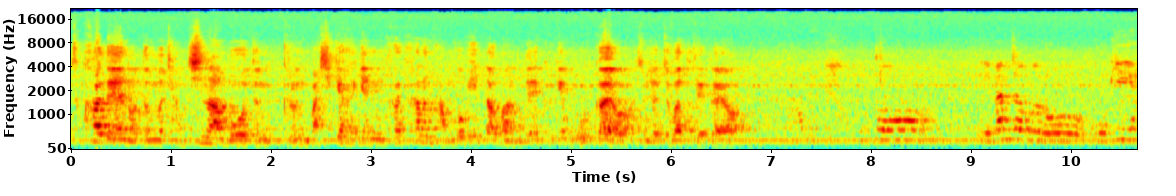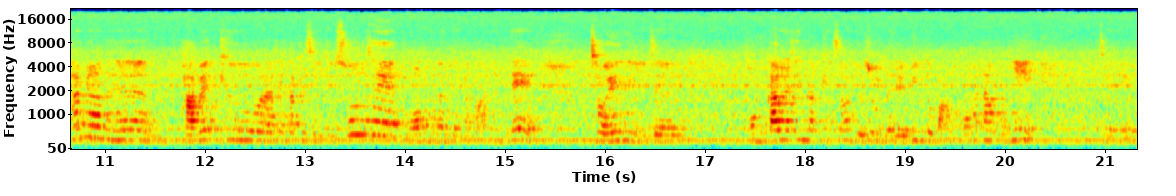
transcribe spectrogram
특화된 어떤 뭐 장치나 뭐든 그런 맛있게 하긴 하- 하는 방법이 있다고 하는데 그게 뭘까요? 좀 여쭤봐도 될까요? 아, 네. 보통 일반적으로 고기 하면은 바베큐라 생각해서 이제 솥에 구워 먹는 데가 많은데 저희는 이제 건강을 생각해서 요즘 웰빙도 많고 하다 보니 이제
